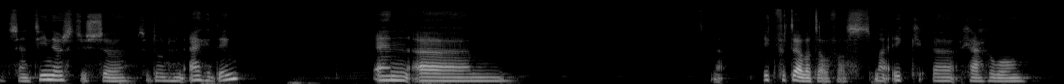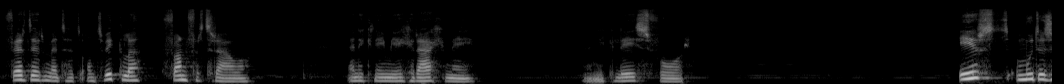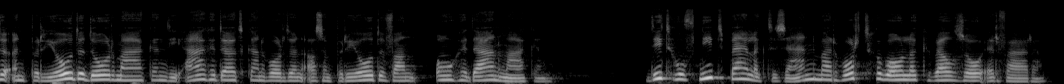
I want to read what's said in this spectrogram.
Het zijn tieners, dus ze doen hun eigen ding. En um, nou, ik vertel het alvast, maar ik uh, ga gewoon verder met het ontwikkelen van vertrouwen. En ik neem je graag mee. En ik lees voor. Eerst moeten ze een periode doormaken die aangeduid kan worden als een periode van ongedaan maken. Dit hoeft niet pijnlijk te zijn, maar wordt gewoonlijk wel zo ervaren.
